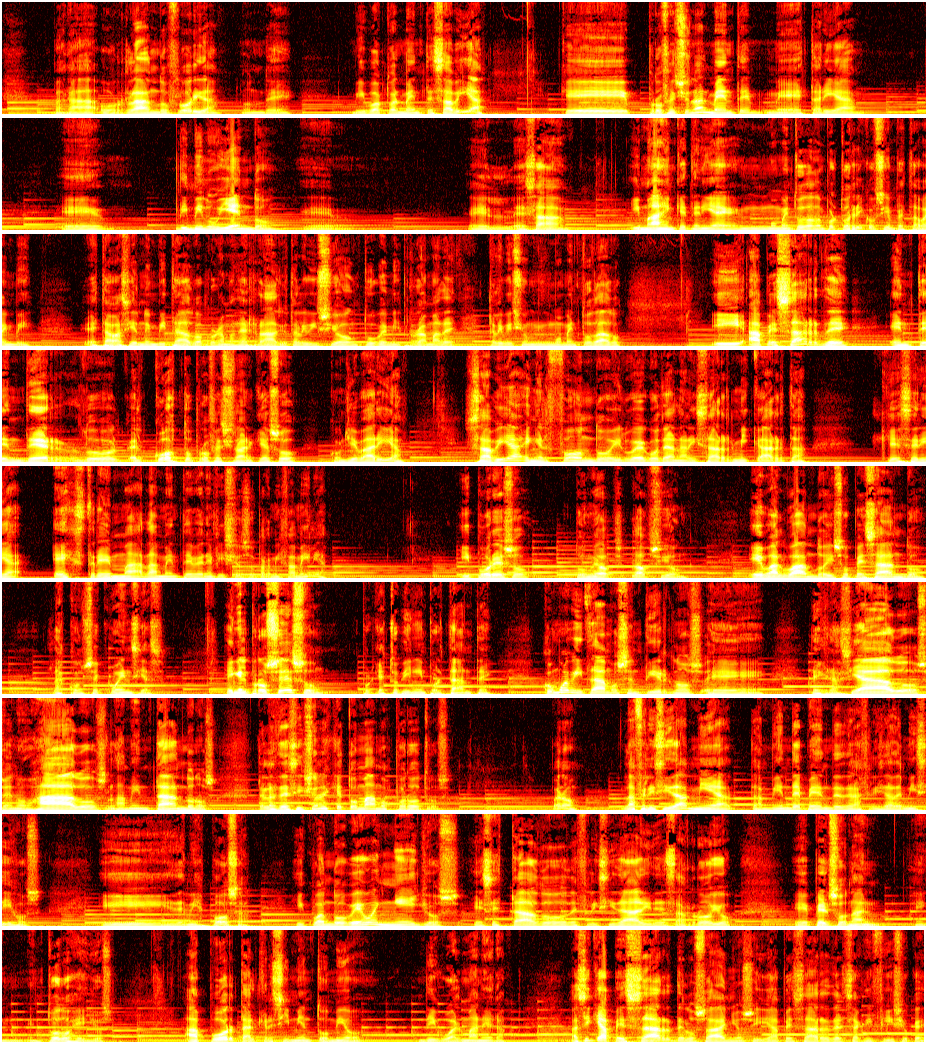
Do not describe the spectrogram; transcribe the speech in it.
para Orlando, Florida, donde vivo actualmente, sabía que profesionalmente me estaría eh, disminuyendo eh, esa imagen que tenía en un momento dado en Puerto Rico, siempre estaba, estaba siendo invitado a programas de radio, televisión, tuve mi programa de televisión en un momento dado. Y a pesar de entender el costo profesional que eso conllevaría, sabía en el fondo y luego de analizar mi carta que sería extremadamente beneficioso para mi familia. Y por eso tomé la opción evaluando y sopesando las consecuencias. En el proceso, porque esto es bien importante, ¿cómo evitamos sentirnos eh, desgraciados, enojados, lamentándonos de las decisiones que tomamos por otros? Bueno, la felicidad mía también depende de la felicidad de mis hijos y de mi esposa. Y cuando veo en ellos ese estado de felicidad y de desarrollo eh, personal, en, todos ellos, aporta al crecimiento mío de igual manera. Así que a pesar de los años y a pesar del sacrificio que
